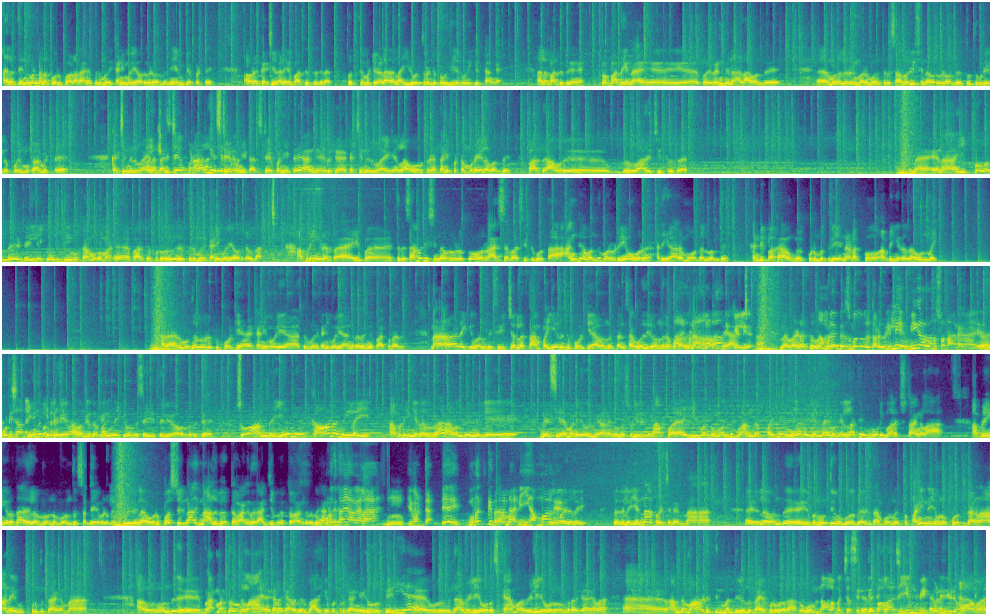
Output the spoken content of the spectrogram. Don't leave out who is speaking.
Speaker 1: அதில் தென்மண்டல பொறுப்பாளராக திருமதி கனிமொழி அவர்கள் வந்து நியமிக்கப்பட்டு அவரை கட்சி வேலையை பார்த்துட்டு இருக்கிறார் பொது கமிட்டி வேலை அதெல்லாம் இருபத்தி ரெண்டு தொகுதிகள் ஒதுக்கியிருக்காங்க. அதில் பார்த்துட்டு இருக்காங்க இப்போ பார்த்தீங்கன்னா இப்போ ரெண்டு நாளாக வந்து முதல்வரின் மருமகன் திரு சபரீஷன் அவர்கள் வந்து தூத்துக்குடியில் போய் முகாமிட்டு கட்சி நிர்வாகிகள்
Speaker 2: பண்ணி-
Speaker 1: அங்கே ஸ்டே பண்ணிட்டார். ஸ்டே பண்ணிட்டு அங்கே இருக்க கட்சி நிர்வாகிகள்லாம் ஒவ்வொருத்தரையா தனிப்பட்ட முறையில் வந்து பார்த்து அவர் விவாதிச்சுட்டு இருக்கிறார் என்ன ஏன்னா இப்போ வந்து டெல்லிக்கு வந்து திமுக முகமாக பார்க்கப்படுவது திருமதி கனிமொழி அவர்கள் தான் அப்படிங்கிறப்ப இப்போ திரு சபரிசன் அவர்களுக்கும் ஒரு ராஜ்யசபா சீட்டு கொடுத்தா அங்கே வந்து மறுபடியும் ஒரு அதிகார மோதல் வந்து கண்டிப்பாக அவங்க குடும்பத்திலேயே நடக்கும் அப்படிங்கிறது தான் உண்மை. அதாவது முதல்வருக்கு போட்டியாக கனிமொழியா திருமதி கனிமொழியாங்கிறது இங்கே பார்க்கக்கூடாது. நாளைக்கு வந்து ஃபியூச்சர்ல தான் பையனுக்கு போட்டியா வந்து தன் சகோதரி.
Speaker 2: கேள்வி.
Speaker 1: இந்த வழக்கு
Speaker 2: நம்மளே பேசும்போது ஒரு தடுக்க இல்லையே பீகார் தானே சொன்னாங்க. ஒடிசா
Speaker 1: இன்னைக்கு தெளிவா வந்திருக்கு இன்னைக்கு வந்து செய்தி தெளிவா வந்திருக்கு. சோ அந்த இளைஞரை காணவில்லை அப்படிங்கிறது தான் வந்து இன்னைக்கு தேசிய மனித உரிமை ஆணையம் வந்து சொல்லியிருக்கணும் அப்ப இவங்க வந்து அந்த பையன் நிலைமை என்ன? இவங்க எல்லாத்தையும் மூடி மறைச்சிட்டாங்களா? அப்படிங்கிறது அதுல வந்து நம்ம வந்து சந்தேகப்படும் புரியுதுங்களா? ஒரு போஸ்ட்டுக்குன்னா அதுக்கு நாலு பேர்கிட்ட வாங்குறது அஞ்சு பேர்கிட்ட வாங்குறது.
Speaker 2: உனக்கு தான் வேலை? இவன்ட்ட. ஏய் உனக்கு தான்டா. நீ
Speaker 1: இப்ப இதுல இப்ப இதுல என்ன பிரச்சனைன்னா இதுல வந்து இப்ப நூத்தி ஒன்பது பேருக்கு தான் போடணும். இப்ப பணி நியமனம் கொடுத்துட்டாங்கன்னா ஆணை கொடுத்துட்டாங்கன்னா அவங்க வந்து எல்லாம் ஆயிரக்கணக்கான பேர் பாதிக்கப்பட்டிருக்காங்க. இது ஒரு பெரிய ஒரு இதா வெளியே வரும் ஸ்கேமா வெளியே வருங்கிறதுக்காக தான் அந்த மாவட்டத்தின் மந்திரி வந்து பயப்படுவதாகவும்
Speaker 2: முன்னாள் அமைச்சர் செந்தில் பாலாஜியும் பீட் பண்ணி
